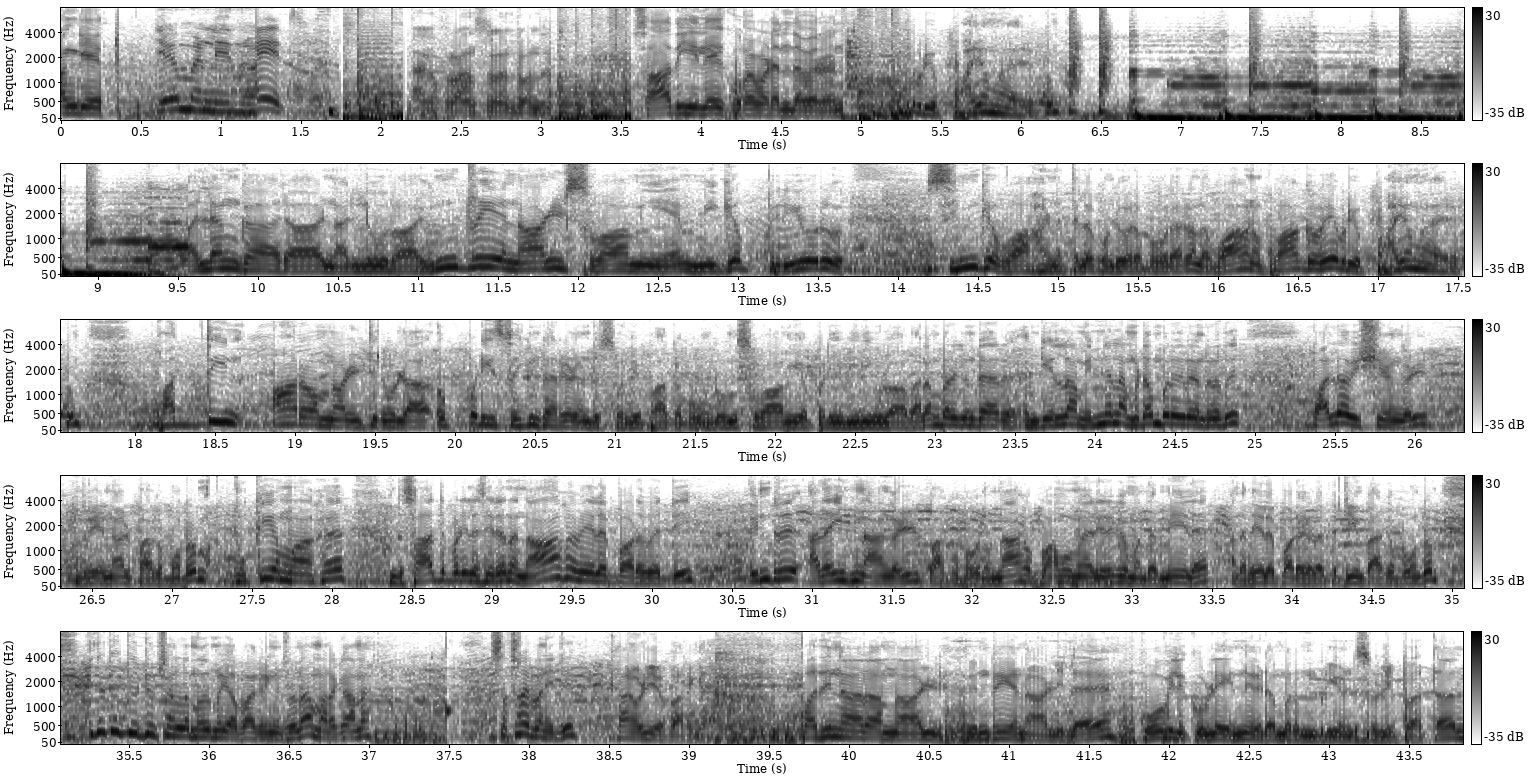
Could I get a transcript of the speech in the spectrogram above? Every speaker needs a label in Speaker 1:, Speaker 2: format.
Speaker 1: அங்கே நாங்கள் பிரான்ஸ்லேருந்து வந்திருக்கோம். சாதியிலே குறைவடைந்தவர்
Speaker 2: பயமாக இருக்கும். அலங்காரா நல்லூரா? இன்றைய நாள் சுவாமியை மிகப்பெரிய ஒரு சிங்க வாகனத்தில் கொண்டு வர போகிறார் அந்த வாகனம் பார்க்கவே அப்படி பயமாக இருக்கும். பதினாறாம் நாள் திருவிழா எப்படி செய்கின்றார்கள் என்று சொல்லி பார்க்க போகின்றோம். சுவாமி எப்படி வீதி உலா வளம்பருகின்றார் இங்கே எல்லாம் என்னெல்லாம் இடம்பெறுகின்றது பல விஷயங்கள் இன்றைய நாள் பார்க்க போகிறோம் முக்கியமாக இந்த சாத்துப்படியில் செய்கிற அந்த நாக வேலைப்பாடு பற்றி இன்று அதையும் நாங்கள் பார்க்க போகிறோம் நாக பாம்பு மாதிரி இருக்கும் அந்த மேலே அந்த வேலைப்பாடுகளை பற்றியும் பார்க்க போகிறோம் இதோட யூடியூப் சேனலில் முதன்மையாக பார்க்குறீங்கன்னு சொன்னால் மறக்காமல் சப்ஸ்கிரைப் பண்ணிவிட்டு காணொலியை பாருங்கள் பதினாறாம் நாள் இன்றைய நாளில் கோவிலுக்குள்ளே என்ன இடம்பெறும் முடியும்னு சொல்லி பார்த்தால்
